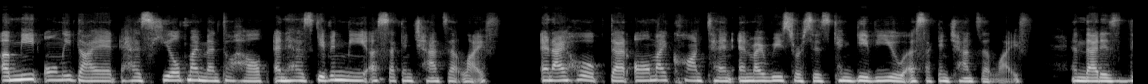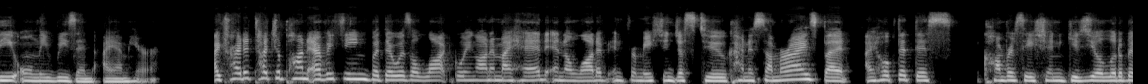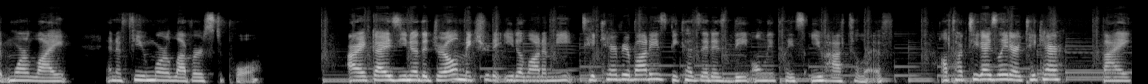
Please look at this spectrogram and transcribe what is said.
A meat only diet has healed my mental health and has given me a second chance at life. And I hope that all my content and my resources can give you a second chance at life. And that is the only reason I am here. I try to touch upon everything, but there was a lot going on in my head and a lot of information just to kind of summarize. But I hope that this conversation gives you a little bit more light and a few more levers to pull. All right, guys, you know the drill. Make sure to eat a lot of meat. Take care of your bodies because it is the only place you have to live. I'll talk to you guys later. Take care. Bye.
